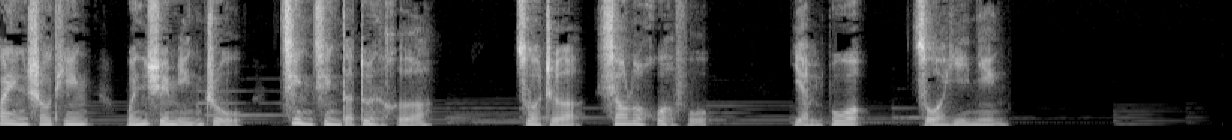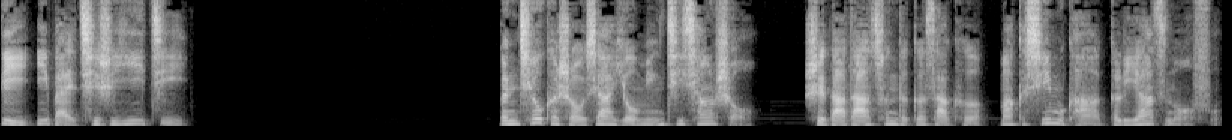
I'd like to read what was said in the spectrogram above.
欢迎收听文学名著《静静的顿河》，作者肖洛霍夫，演播左一宁。第一百七十一集。本丘克手下有名机枪手是达达村的哥萨克马克西姆卡·格里亚兹诺夫，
